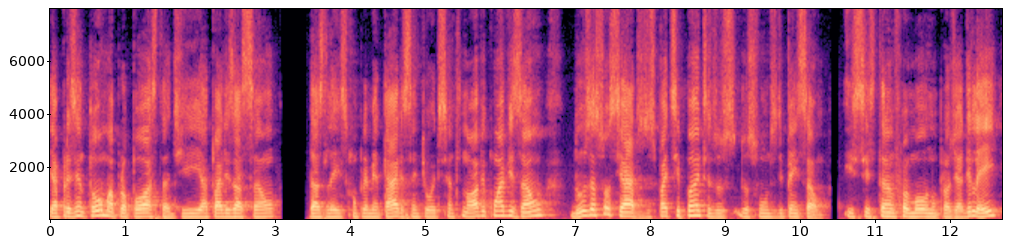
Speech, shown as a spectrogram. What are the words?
e apresentou uma proposta de atualização das leis complementares 108 e 109 com a visão dos associados, dos participantes dos, dos fundos de pensão e se transformou num projeto de lei,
